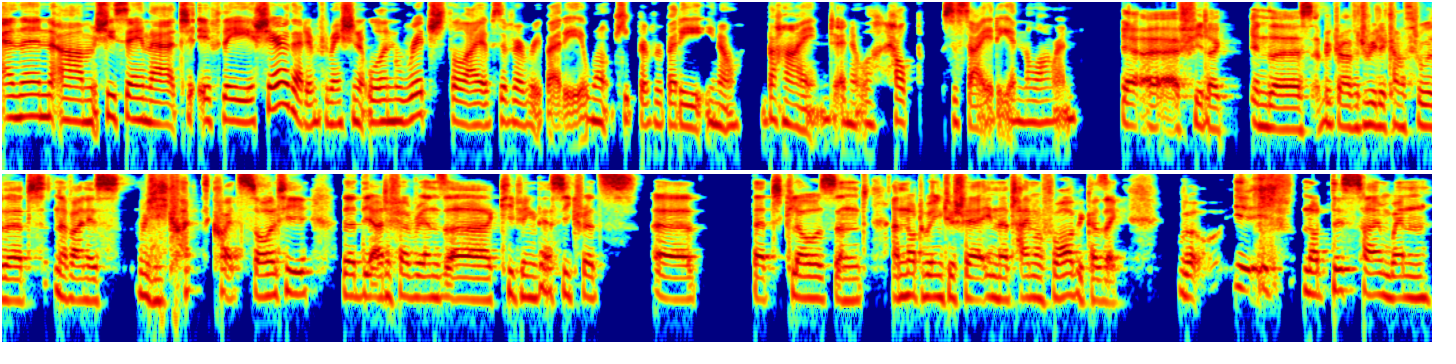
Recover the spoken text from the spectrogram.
And then um, she's saying that if they share that information, it will enrich the lives of everybody. It won't keep everybody, you know, behind, and it will help society in the long run. Yeah, I, I feel like in the epigraph, it really comes through that Navani is really quite quite salty that the Artifabrians are keeping their secrets uh, that close and are not willing to share in a time of war because, like, well, if not this time, when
